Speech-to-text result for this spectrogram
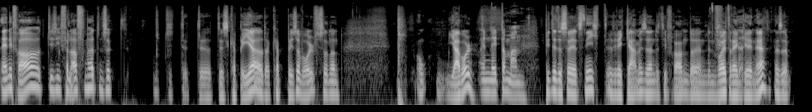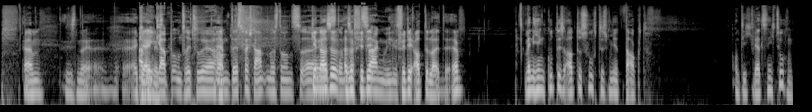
eine Frau, die sich verlaufen hat und sagt, das ist kein Bär oder kein böser Wolf, sondern oh, jawohl. Ein netter Mann. Bitte, das soll jetzt nicht Reklame sein, dass die Frauen da in den Wald reingehen. ja? Also, ähm, das ist nur ein Aber ich glaube, unsere Zuhörer ja. haben das verstanden, was du uns äh, Genauso, also für sagen die, willst. Für die Autoleute. Ja? Wenn ich ein gutes Auto suche, das mir taugt, und ich werde es nicht suchen,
